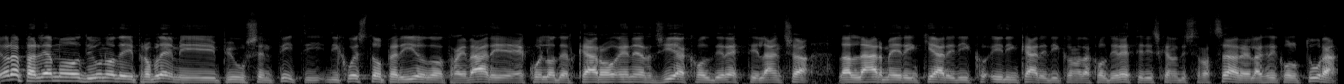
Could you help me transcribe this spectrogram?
E ora parliamo di uno dei problemi più sentiti di questo periodo tra i vari, è quello del caro energia. Coldiretti lancia l'allarme, i, i rincari dicono da Coldiretti rischiano di strozzare l'agricoltura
